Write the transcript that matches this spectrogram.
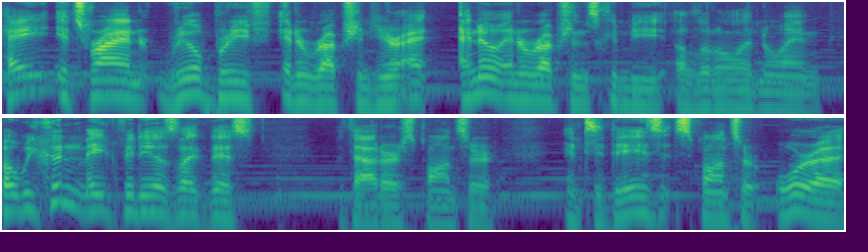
Hey, it's Ryan. Real brief interruption here. I, I know interruptions can be a little annoying, but we couldn't make videos like this without our sponsor. And today's sponsor, Aura,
